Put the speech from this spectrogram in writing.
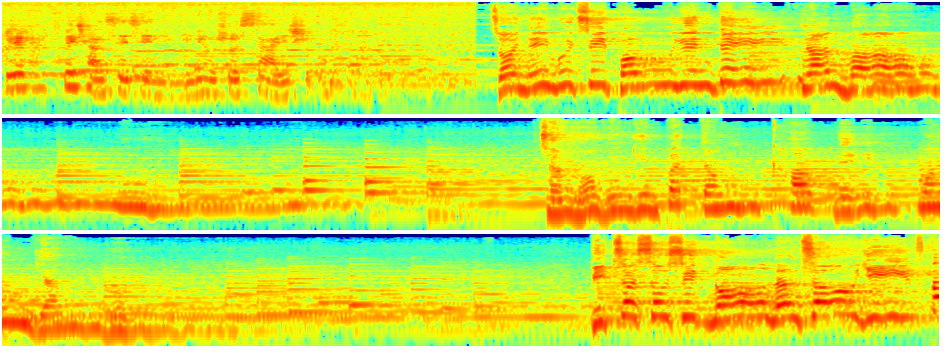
非非常谢谢你，你没有说下一首。在你每次抱怨的眼眸，像我永远不懂给你温柔。别再诉说我俩早已分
